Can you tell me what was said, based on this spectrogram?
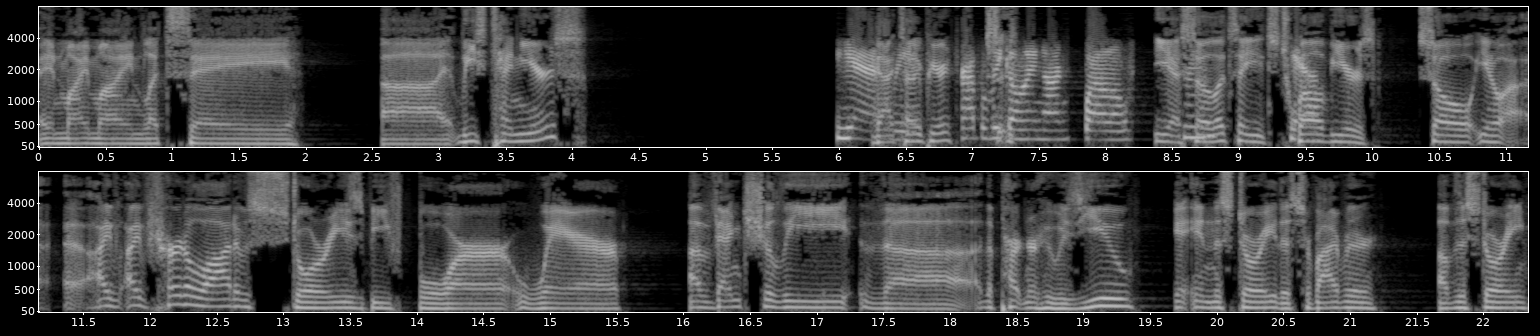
in my mind, let's say uh, at least ten years. Yeah, That time period? Probably So- going on twelve. Yeah, so Mhm. let's say it's Yeah. 12 years. So, you know, I- I've, I've heard a lot of stories before where eventually the, the partner who is you in the story, the survivor of the story,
